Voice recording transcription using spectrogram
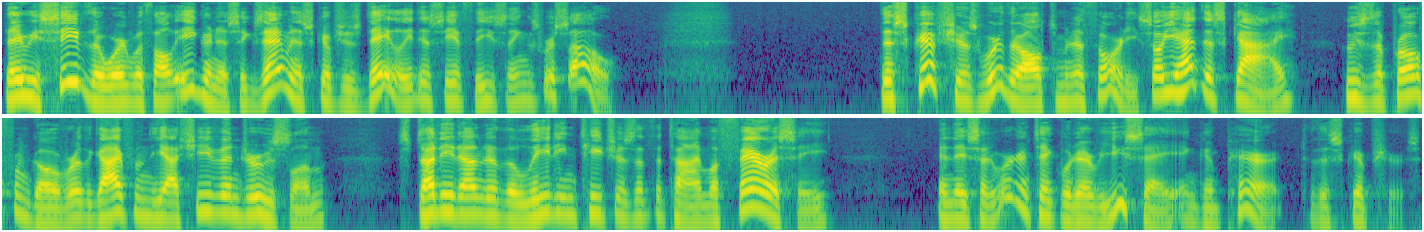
They received the word with all eagerness, examining the scriptures daily to see if these things were so. The scriptures were their ultimate authority. So you had this guy who's the pro from Dover, the guy from the yeshiva in Jerusalem, studied under the leading teachers at the time, a Pharisee, and they said, We're going to take whatever you say and compare it to the scriptures.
